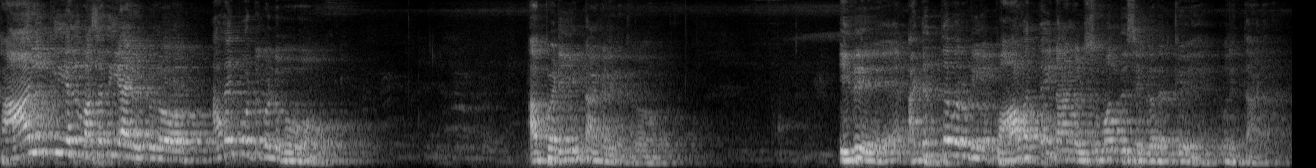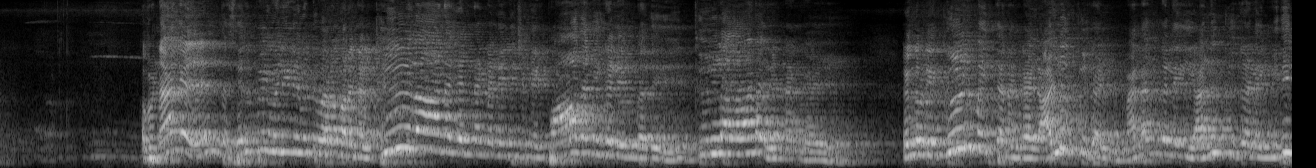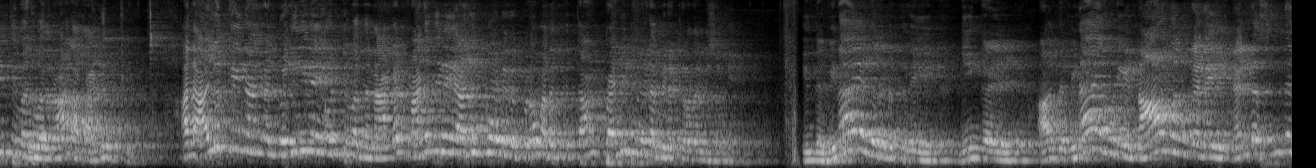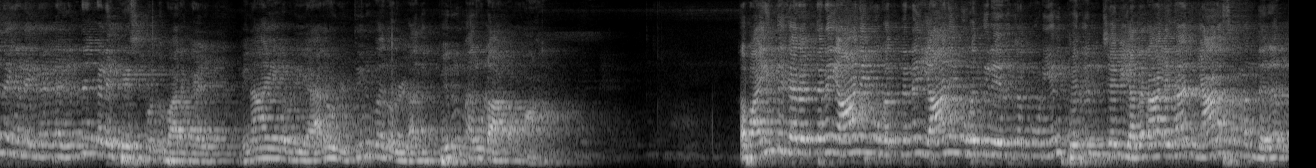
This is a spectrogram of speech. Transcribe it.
காலுக்கு எது வசதியா இருக்குதோ அதை போட்டு கொண்டு போவோம். அப்படியும் நாங்கள் இருக்கிறோம். இது அடுத்தவருடைய பாவத்தை நாங்கள் சுமந்து செல்வதற்கு உரித்தானது அப்ப நாங்கள் இந்த செல்பை வெளியில விட்டு வர பாருங்கள். கீழான எண்ணங்கள் என்று சொன்னேன். பாதணிகள் என்பது கீழான எண்ணங்கள். எங்களுடைய கீழ்மைத்தனங்கள் அழுக்குகள் மனங்களை அழுக்குகளை மிதித்து வருவதனால் அது அழுக்கு. அந்த அழுக்கை நாங்கள் வெளியிலே விட்டு வந்த நாங்கள் மனதிலே அழுக்கோடு இருக்கிறோம். அதற்கு தான் பழிபீடம் இருக்கிறது என்று சொன்னேன். இந்த விநாயகரிடத்திலே நீங்கள் அந்த விநாயகருடைய நாமங்களை நல்ல சிந்தனைகளை நல்ல எண்ணங்களை பேசிக்கொண்டு பாருங்கள் விநாயகருடைய அருள் திருவருள் அது பெரும் அருளாக மாறும். அப்ப ஐந்து கரத்தனை யானை முகத்தினை யானை முகத்தில் இருக்கக்கூடியது பெருஞ்செவி. அதனாலே தான் ஞான சம்பந்தரும்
